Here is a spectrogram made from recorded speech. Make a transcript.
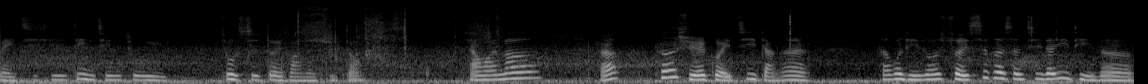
美希定睛注意。注视对方的举动。讲完了，啊，科学轨迹档案。他问题说，水是个神奇的液体呢。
